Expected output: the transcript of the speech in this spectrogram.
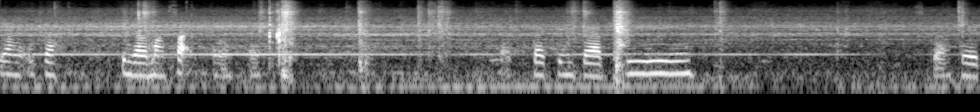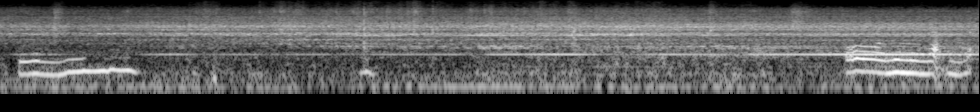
yang udah tinggal masak tuh daging babi spaghetti oh ini minyak minyak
